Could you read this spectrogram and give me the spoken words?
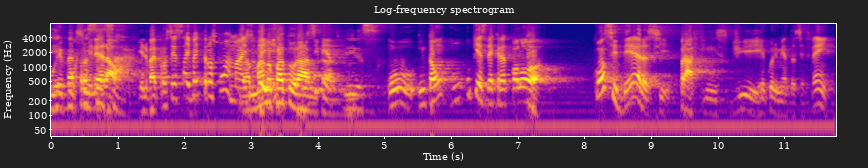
o ele recurso mineral. Ele vai processar e vai transformar vai isso manufaturar, em cimento. Isso. O, então, o, o, que esse decreto falou? Considera-se, para fins de recolhimento da CEFEM,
